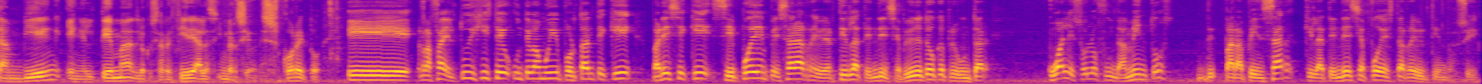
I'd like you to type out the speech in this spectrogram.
también en el tema de lo que se refiere a las inversiones. Correcto. Eh, Rafael, tú dijiste un tema muy importante que parece que se puede empezar a revertir la tendencia, pero yo te tengo que preguntar, ¿cuáles son los fundamentos para pensar que la tendencia puede estar revirtiendo? Sí.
